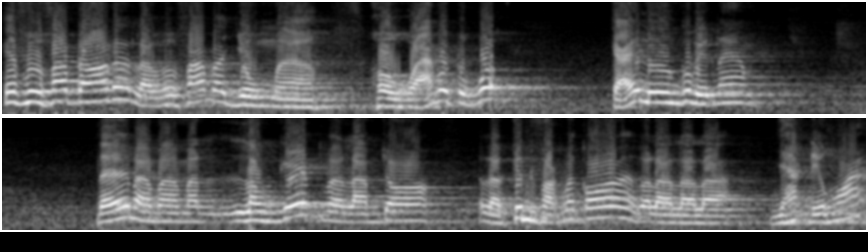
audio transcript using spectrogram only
Cái phương pháp đó đó là phương pháp đó dùng mà hồ quản của Trung Quốc cải lương của Việt Nam để mà mà mà lồng ghép và làm cho là kinh Phật nó có, gọi là là là nhạc điệu hóa.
